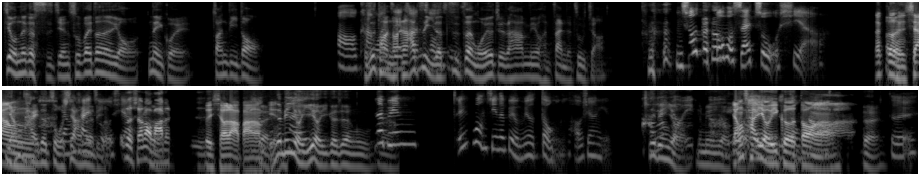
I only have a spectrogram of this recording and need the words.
就那个时间，除非真的有内鬼钻地洞。哦，可是团团他自己的自证，我又觉得他没有很站得住脚。你说 Bobo 是在左下哦，那个很像阳台的左下那里，那个小喇叭的，对小喇叭那，边那，边有也有一个任务。那边，哎，忘记那边有没有洞了，好像有。那边有那边有。阳台有一个洞啊，对，对，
